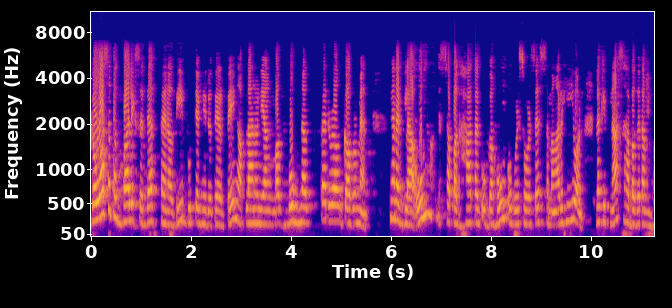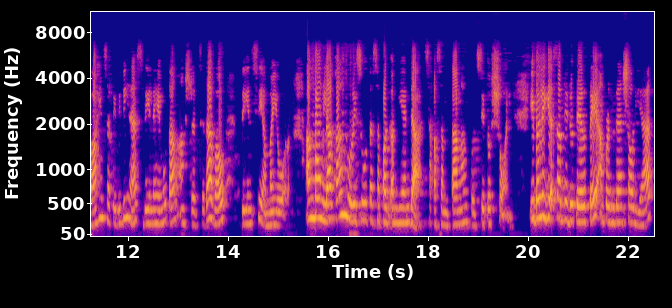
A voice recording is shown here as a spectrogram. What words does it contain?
Gawa sa pagbalik sa death penalty, butyag ni Duterte nga plano niyang magbugnag federal government nga naglaom sa paghatag og gahom og resources sa mga rehiyon lakip na sa habagatang bahin sa Pilipinas di nahimutang ang siyudad sa Davao diin siya mayor. Ang maong lakang mo resulta sa pag-amyenda sa kasamtangang konstitusyon. Ibaligya sab ni Duterte ang presidential yacht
